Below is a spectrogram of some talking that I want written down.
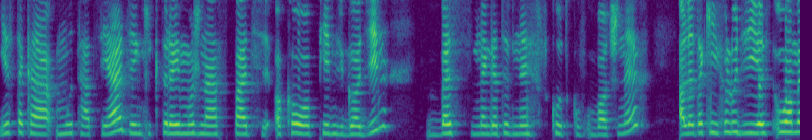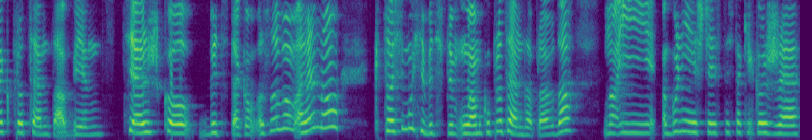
jest taka mutacja, dzięki której można spać około 5 godzin bez negatywnych skutków ubocznych, ale takich ludzi jest ułamek procenta, więc ciężko być taką osobą, ale no, ktoś musi być w tym ułamku procenta, prawda? No i ogólnie jeszcze jest coś takiego, że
